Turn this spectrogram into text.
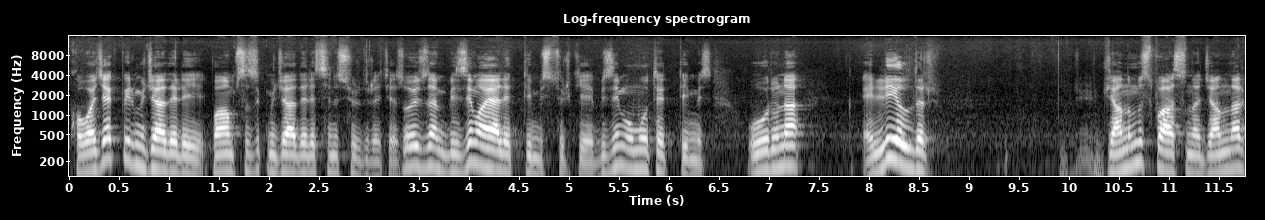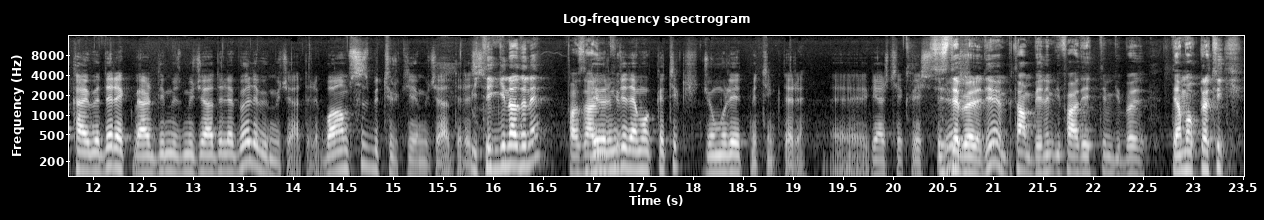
kovacak bir mücadeleyi, bağımsızlık mücadelesini sürdüreceğiz. O yüzden bizim hayal ettiğimiz Türkiye, bizim umut ettiğimiz, uğruna 50 yıldır canımız pahasına canlar kaybederek verdiğimiz mücadele böyle bir mücadele. Bağımsız bir Türkiye mücadelesi. Mitingin adı ne? Pazar. Devrimci Demokratik Cumhuriyet mitingleri e, gerçekleştiriyoruz. Sizde böyle değil mi? Tam benim ifade ettiğim gibi böyle demokratik.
